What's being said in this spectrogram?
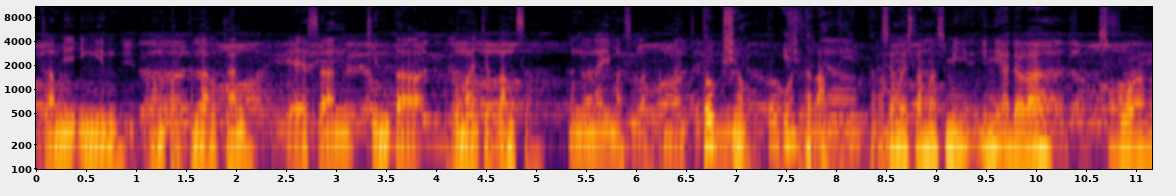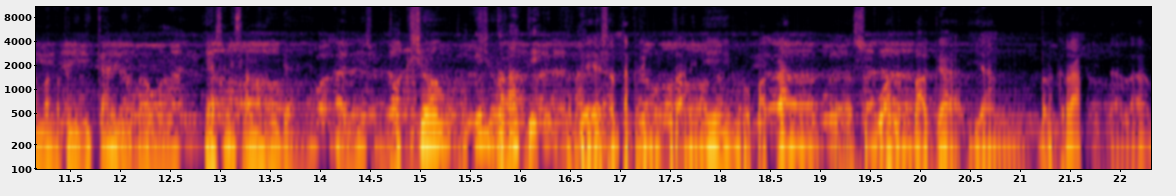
Kami ingin memperkenalkan Yayasan Cinta Remaja Bangsa mengenai masalah remaja. Talk ini Show Interaktif. SMA Islam Nasmi ini adalah sebuah lembaga pendidikan di bawah Yayasan Islam Al-Huda ya. Dan ini sudah Talk Show Interaktif. Yayasan Takrimul Quran ini merupakan eh, sebuah lembaga yang bergerak di dalam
